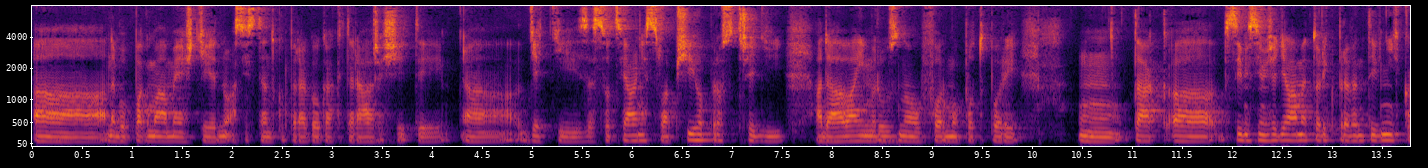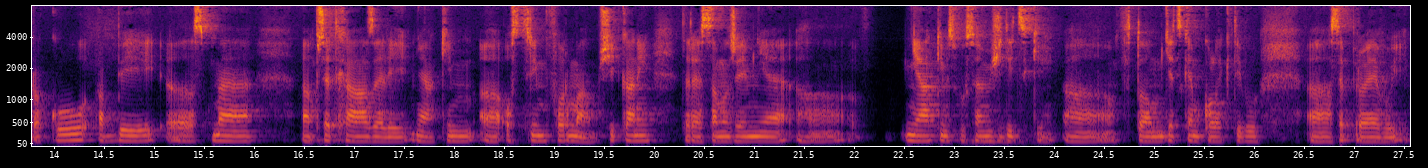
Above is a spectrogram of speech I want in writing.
A, nebo pak máme ještě jednu asistentku pedagoga, která řeší ty a, děti ze sociálně slabšího prostředí a dává jim různou formu podpory. Mm, tak a, si myslím, že děláme tolik preventivních kroků, aby jsme předcházeli nějakým ostrým formám šikany, které samozřejmě nějakým způsobem vždycky v tom dětském kolektivu se projevují.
